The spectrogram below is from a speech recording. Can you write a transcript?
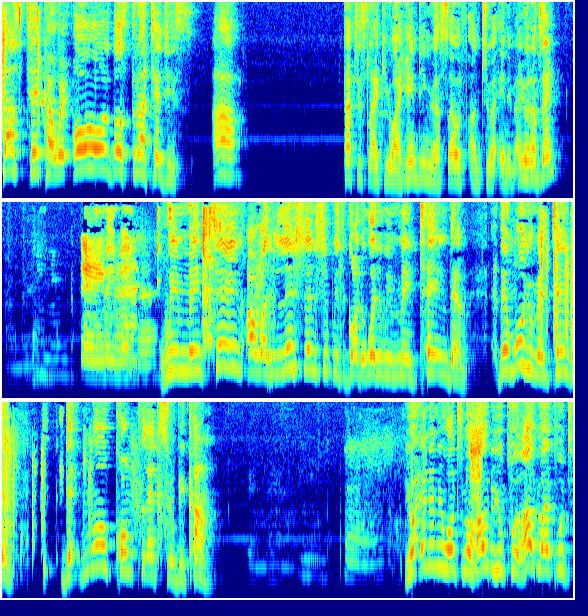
just take away all those strategies. Ah, that is like you are handing yourself unto your enemy. Are you what I'm saying? Amen. We maintain our relationship with God when we maintain them. The more you maintain them, the more complex you become. Your enemy wants to know how do you put how do I put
